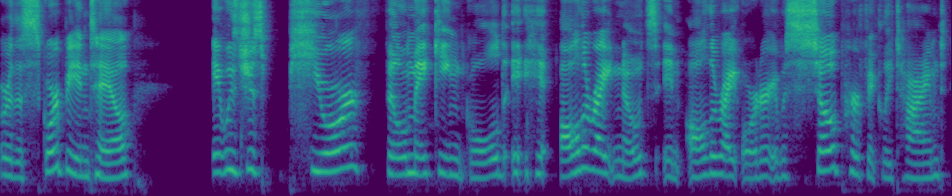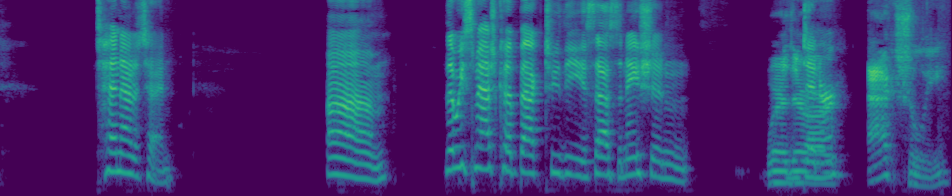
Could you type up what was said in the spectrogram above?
or the scorpion tail. It was just pure filmmaking gold. It hit all the right notes in all the right order. It was so perfectly timed. 10 out of 10. Um then we smash cut back to the assassination Where there dinner. are actually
